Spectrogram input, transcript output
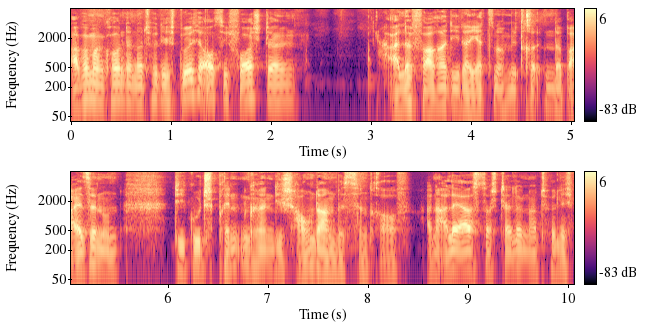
Aber man konnte natürlich durchaus sich vorstellen, alle Fahrer, die da jetzt noch mit dabei sind und die gut sprinten können, die schauen da ein bisschen drauf. An allererster Stelle natürlich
